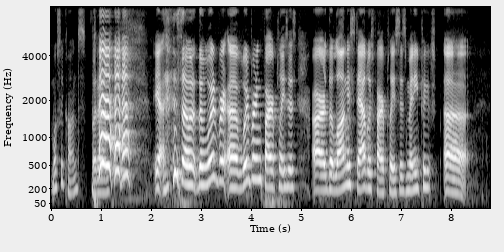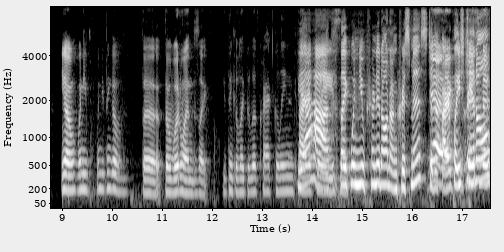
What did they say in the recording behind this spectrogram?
mostly cons, but um, yeah. So the wood bur- uh, wood burning fireplaces are the long established fireplaces. Many pic- uh, you know, when you when you think of the the wood ones, like you think of like the little crackling Yeah, fireplace, like when you turn it on on Christmas to Yeah, the like fireplace channel.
